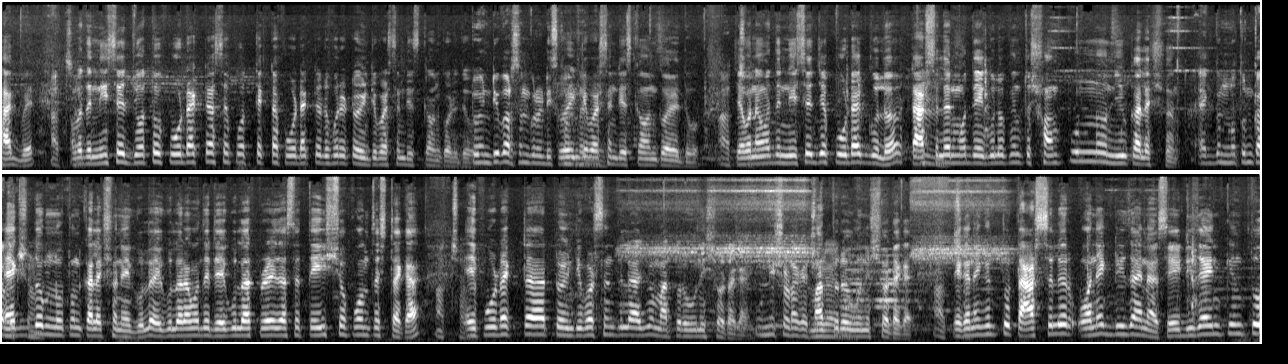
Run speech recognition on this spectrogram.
থাকবে। আচ্ছা। আমাদের নিচে যত প্রোডাক্ট আছে প্রত্যেকটা প্রোডাক্টের উপরে টোয়েন্টি পার্সেন্ট ডিসকাউন্ট করে দেবো। টোয়েন্টি পার্সেন্ট করে ডিসকাউন্ট টোয়েন্টি পার্সেন্ট ডিসকাউন্ট করে দেবো। আচ্ছা। যেমন আমাদের নিচের যে প্রোডাক্টগুলো টার্সেলের মধ্যে এগুলো কিন্তু সম্পূর্ণ নিউ কালেকশন একদম নতুন কালেকশন একদম নতুন কালেকশন এগুলো। এগুলোর আমাদের রেগুলার প্রাইস আছে তেইশশো পঞ্চাশ টাকা। আচ্ছা। এই প্রোডাক্টটা টোয়েন্টি পার্সেন্ট দিলে আসবে মাত্র উনিশশো টাকায়। উনিশশো টাকা মাত্র উনিশশো টাকায়। আচ্ছা। এখানে কিন্তু টার্সেলের অনেক ডিজাইন আছে। এই ডিজাইন কিন্তু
